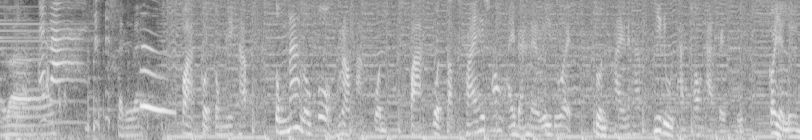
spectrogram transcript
บ๊ายบายบ๊ายบายแค่นี้แหละฝากกดตรงนี้ครับ ตรงหน้าโลโก้ของเรา3คน ฝากกด subscribe ให้ช่อง iBank Diary ด้วย ส่วนใครนะครับที่ดูทางช่องทาง Facebook ก็อย่าลืม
